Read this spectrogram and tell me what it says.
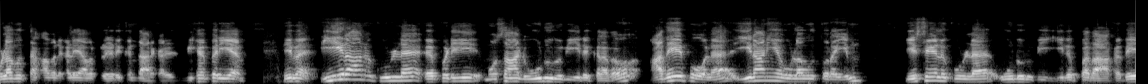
உளவு தகவல்களை அவர்கள் எடுக்கின்றார்கள். மிகப்பெரிய இப்ப ஈரானுக்குள்ள எப்படி மொசாட் ஊடுருவி இருக்கிறதோ அதே போல ஈரானிய உளவுத்துறையும் இஸ்ரேலுக்குள்ள ஊடுருவி இருப்பதாகவே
